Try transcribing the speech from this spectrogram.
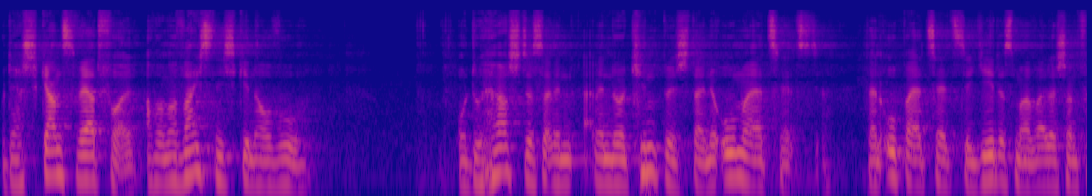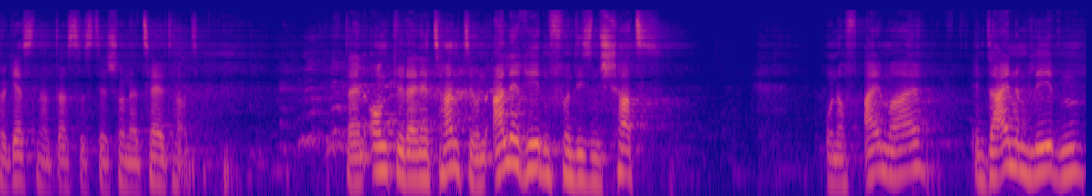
Und der ist ganz wertvoll, aber man weiß nicht genau wo. Und du hörst es, wenn, wenn du ein Kind bist, deine Oma erzählt es dir. Dein Opa erzählt es dir jedes Mal, weil er schon vergessen hat, dass es dir schon erzählt hat. Dein Onkel, deine Tante und alle reden von diesem Schatz. Und auf einmal in deinem Leben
